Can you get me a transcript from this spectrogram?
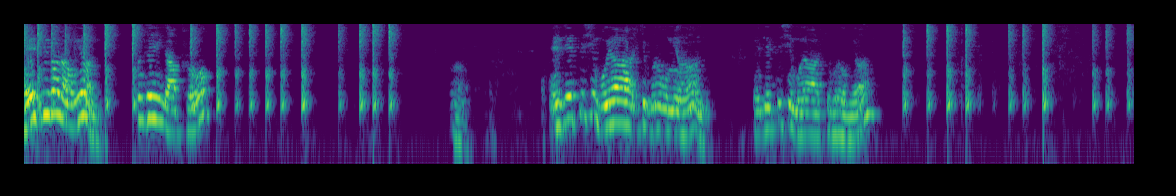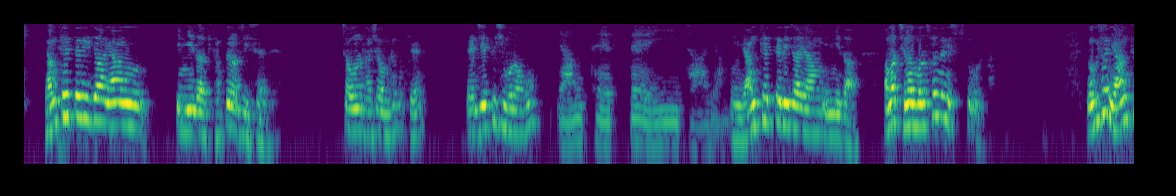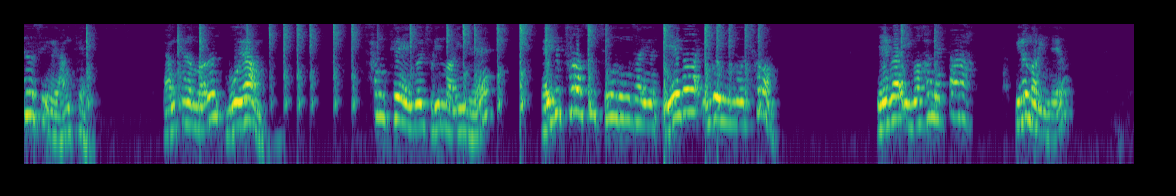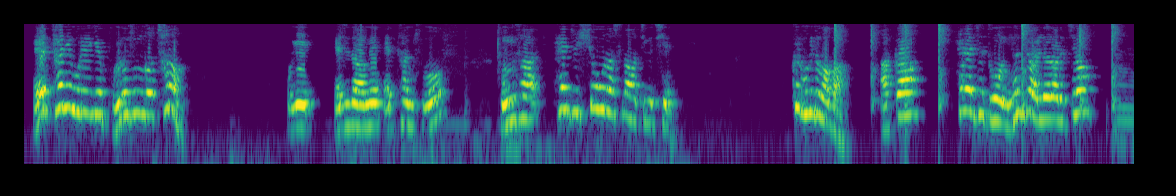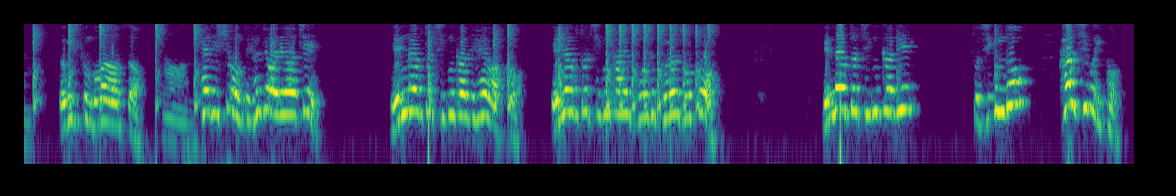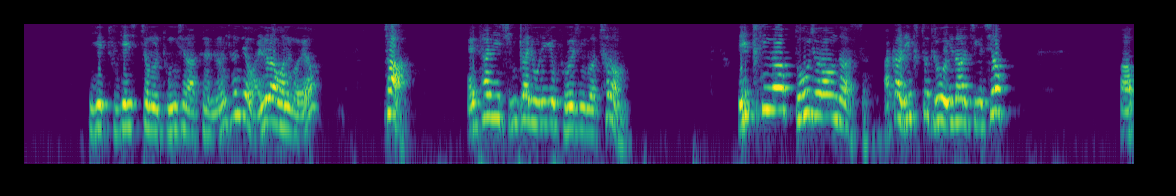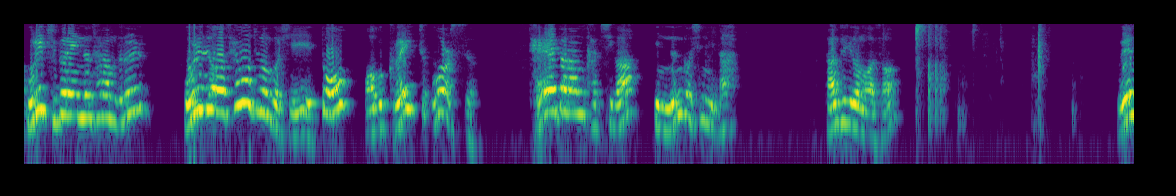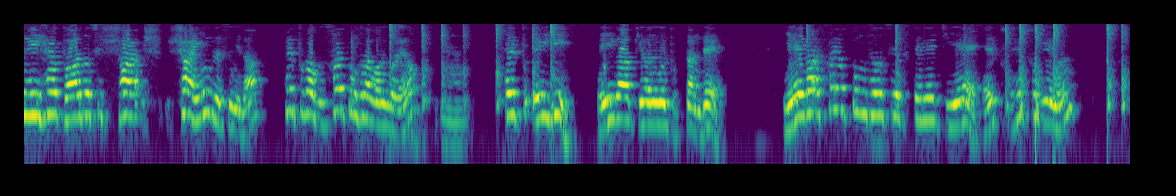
as가 나오면 선생님이 앞으로 애지의 뜻이 뭐야? 이렇게 물어보면, 애지의 뜻이 뭐야? 이렇게 물어보면, 양태 때리자 양입니다. 이렇게 답변할 수 있어야 돼. 자, 오늘 다시 한번 해볼게. 애지의 뜻이 뭐라고? 양태 때이자양 음, 양태 때리자 양입니다. 아마 지난번에 설명했을지도 몰라. 여기서 양태로 쓰인 거야, 양태. 양태란 말은 모양, 상태, 이걸 줄인 말인데, as 플러스 주어 동사이면 얘가 이거 인 것처럼, 얘가 이거 함에 따라, 이런 말인데요. 에탄이 우리에게 보여준 것처럼, 거기 as 다음에 에탄 주어, 동사 has shown us 나왔지, 그치? 그럼 거기도 봐봐. 아까 has 돈 현재 완료라 그랬죠? 네. 여기 지금 뭐가 나왔어? 전 has shown 또 현재 완료 나왔지? 옛날부터 지금까지 해왔고 옛날부터 지금까지 보여서 보여줬고 옛날부터 지금까지 또 지금도 가르치고 있고 이게 두 개의 시점을 동시에 나타내주는 현재 완료라고 하는 거예요. 자, 에탄이 지금까지 우리에게 보여준 것처럼 리프팅 업 도즈 라운드 왔어. 아까 리프트 들어 올리다 그랬지, 그쵸? 어, 우리 주변에 있는 사람들을 올려 세워주는 것이 또 of great worth, 대단한 가치가 있는 것입니다. 다음 페이지 넘어가서 When we help others shi- shine 그랬습니다. help가 무슨 사역동사라고 하는 거예요. 네. help A, B. A가 B 하는 걸 돕다인데 얘가 사역동사로 쓰였기 때문에 뒤에 help, help 뒤에는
